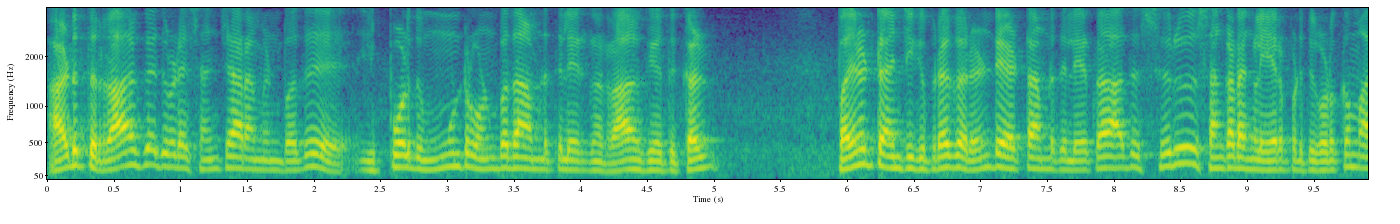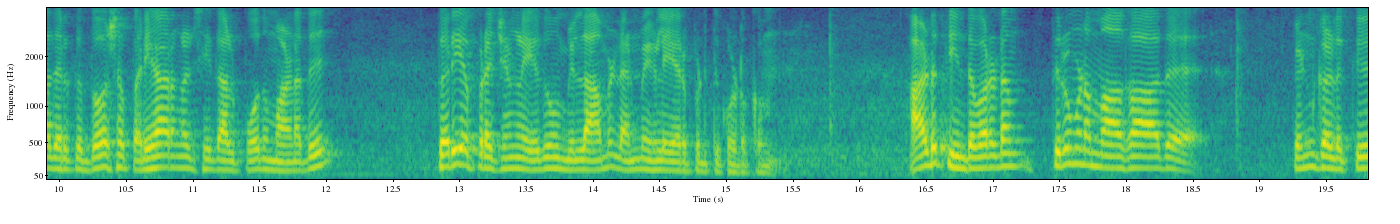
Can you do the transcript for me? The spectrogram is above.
அடுத்து ராகுகேதுடைய சஞ்சாரம் என்பது இப்பொழுது மூன்று ஒன்பதாம் இடத்தில் இருக்கிற ராகுகேதுக்கள் பதினெட்டு அஞ்சுக்கு பிறகு ரெண்டு எட்டாம் இடத்தில் இருக்கிறார் அது சிறு சங்கடங்களை ஏற்படுத்தி கொடுக்கும். அதற்கு தோஷ பரிகாரங்கள் செய்தால் போதுமானது. பெரிய பிரச்சனைகள் எதுவும் இல்லாமல் நன்மைகளை ஏற்படுத்தி கொடுக்கும். அடுத்து இந்த வருடம் திருமணமாகாத பெண்களுக்கு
